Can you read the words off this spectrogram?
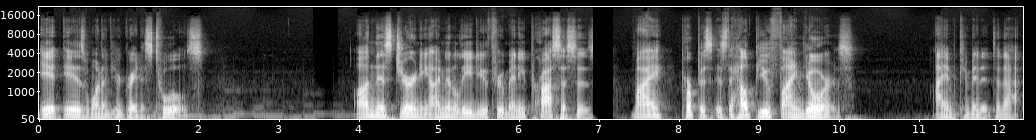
It is one of your greatest tools. On this journey, I'm going to lead you through many processes. My purpose is to help you find yours. I am committed to that.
